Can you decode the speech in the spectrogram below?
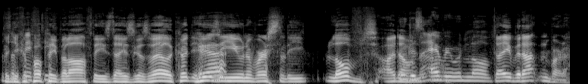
But you can put people off these days as well. Could you? Who's Yeah. a universally loved? I don't Who does know. everyone love? David Attenborough.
